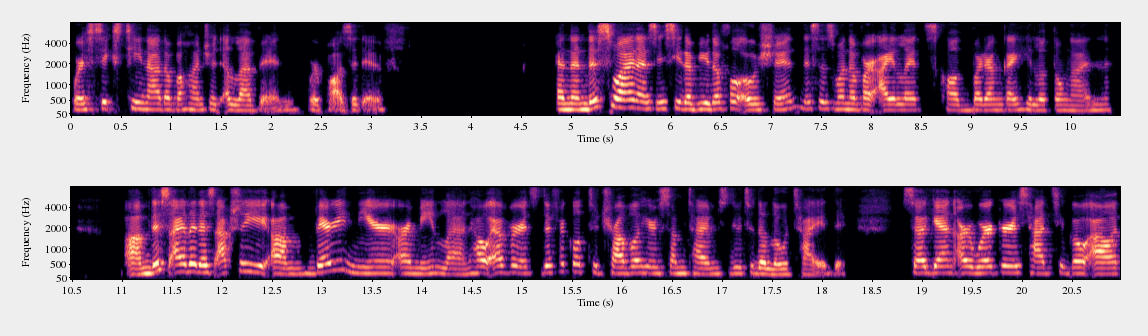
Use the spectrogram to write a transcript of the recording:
where 16 out of 111 were positive. And then this one, as you see the beautiful ocean, this is one of our islets called Barangay Hilotongan. Um, this islet is actually um, very near our mainland. However, it's difficult to travel here sometimes due to the low tide. So again, our workers had to go out,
